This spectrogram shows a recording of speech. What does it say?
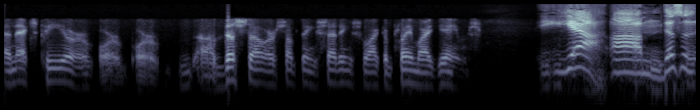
an XP or or or uh, Vista or something setting so I can play my games? Yeah, um, this is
